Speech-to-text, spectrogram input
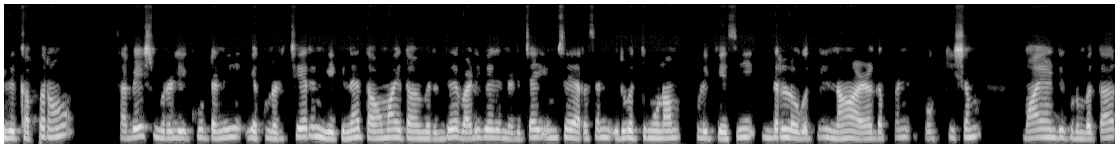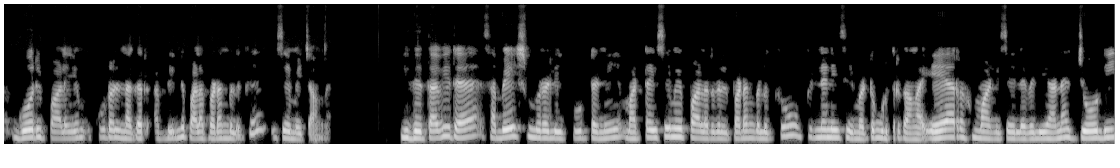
இதுக்கப்புறம் சபேஷ் முரளி கூட்டணி இயக்குனர் சேரன் இயக்கின தவமாய் தவமிருந்து வடிவேலு நடித்த இம்சை அரசன் இருபத்தி மூணாம் புலிகேசி இந்திரலோகத்தில் நா அழகப்பன் பொக்கிஷம் மாயாண்டி குடும்பத்தார் கோரிப்பாளையம் கூடல் நகர் அப்படின்னு பல படங்களுக்கு இசையமைச்சாங்க. இது தவிர சபேஷ் முரளி கூட்டணி மற்ற இசையமைப்பாளர்கள் படங்களுக்கும் பின்னணி இசை மட்டும் கொடுத்துருக்காங்க. ஏஆர் ரஹ்மான் இசையில் வெளியான ஜோடி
